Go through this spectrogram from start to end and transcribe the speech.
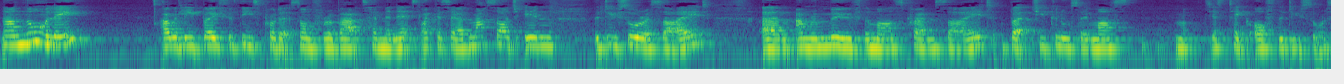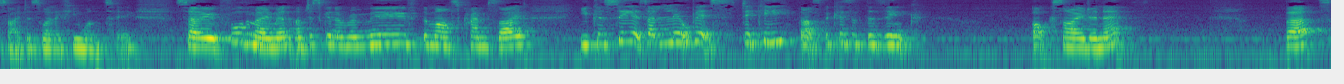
Now, normally I would leave both of these products on for about 10 minutes. Like I say, I'd massage in the Dousora side um, and remove the mask creme side, but you can also mask, just take off the Dousora side as well if you want to. So for the moment, I'm just gonna remove the mask creme side. You can see it's a little bit sticky. That's because of the zinc oxide in it. But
